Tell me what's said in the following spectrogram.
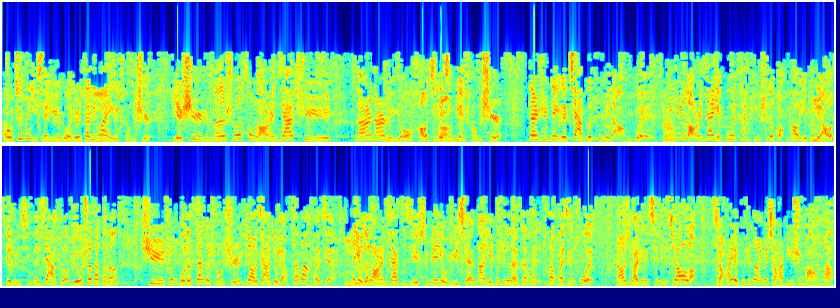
哎，我真的以前遇过，就是在另外一个城市，也是什么说送老人家去哪儿哪儿旅游，好几个啊景点城市，但是那个价格特别的昂贵，因为老人家也不会看平时的广告，也不了解旅行的价格。比如说他可能去中国的三个城市，要价就两三万块钱，嗯那有的老人家自己身边有余钱呢，也不觉得两三块万块钱贵，然后就把这个钱就交了。小孩也不知道，因为小孩平时忙嘛。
